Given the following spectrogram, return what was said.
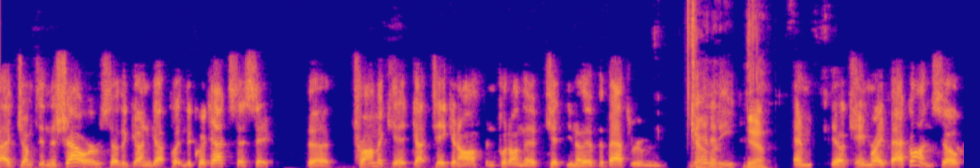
I jumped in the shower, so the gun got put in the quick access safe. The trauma kit got taken off and put on the kit, you know, the, the bathroom Counter. vanity Yeah. and you know, came right back on. So,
